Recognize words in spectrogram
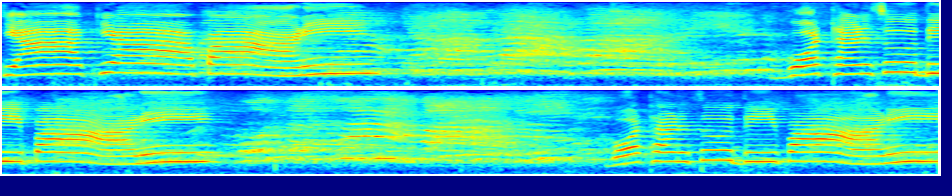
ક્યાં ક્યાં પાણી? ગોઠણ સુધી પાણી ગોઠણ સુધી પાણી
